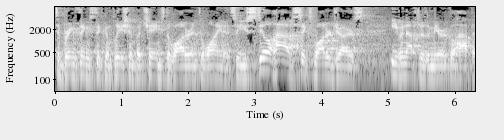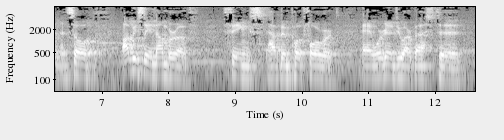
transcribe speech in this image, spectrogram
to bring things to completion, but change the water into wine. And so you still have six water jars even after the miracle happened. And so, obviously, a number of things have been put forward, and we're going to do our best to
